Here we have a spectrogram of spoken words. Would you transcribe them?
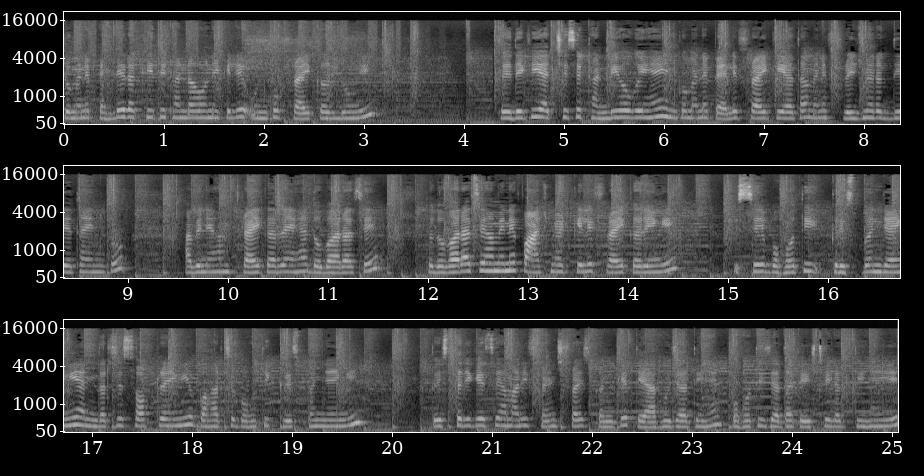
जो मैंने पहले रखी थी ठंडा होने के लिए, उनको फ्राई कर लूँगी। तो ये देखिए, अच्छे से ठंडी हो गई हैं। इनको मैंने पहले फ्राई किया था, मैंने फ्रिज में रख दिया था इनको। अब इन्हें हम फ्राई कर रहे हैं दोबारा से। तो दोबारा से हम इन्हें पाँच मिनट के लिए फ्राई करेंगे। इससे बहुत ही क्रिस्प बन जाएँगी, अंदर से सॉफ्ट रहेंगी और बाहर से बहुत ही क्रिस्प बन जाएँगी। तो इस तरीके से हमारी फ्रेंच फ्राइज बन के तैयार हो जाती हैं। बहुत ही ज़्यादा टेस्टी लगती हैं ये।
